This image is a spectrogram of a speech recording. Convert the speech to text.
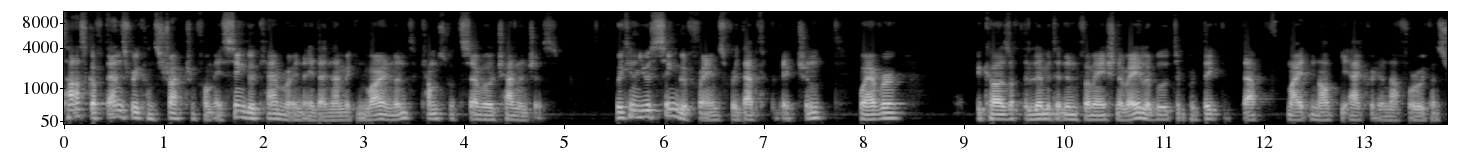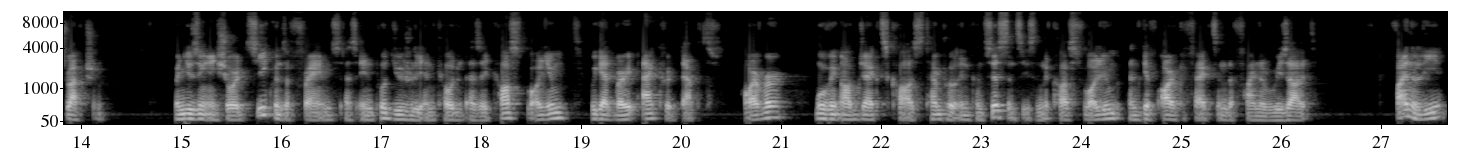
task of dense reconstruction from a single camera in a dynamic environment comes with several challenges. We can use single frames for depth prediction, however, because of the limited information available, to predict depth might not be accurate enough for reconstruction. When using a short sequence of frames as input, usually encoded as a cost volume, we get very accurate depths. However, moving objects cause temporal inconsistencies in the cost volume and give artifacts in the final result. Finally,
